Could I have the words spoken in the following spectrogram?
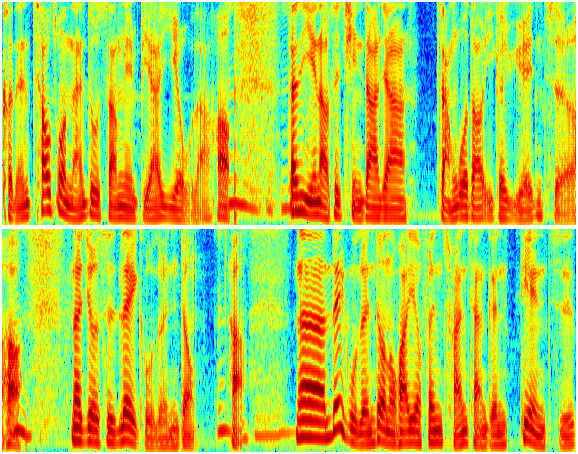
可能操作难度上面比较有了哈。但是严老师请大家掌握到一个原则哈，那就是肋骨轮动好。那肋骨轮动的话，要分船产跟电子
